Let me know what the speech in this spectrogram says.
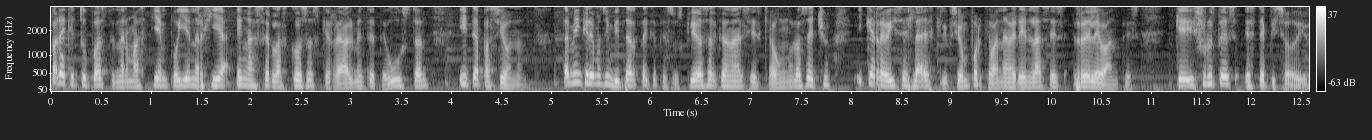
para que tú puedas tener más tiempo y energía en hacer las cosas que realmente te gustan y te apasionan. También queremos invitarte a que te suscribas al canal si es que aún no lo has hecho y que revises la descripción porque van a haber enlaces relevantes. Que disfrutes este episodio.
